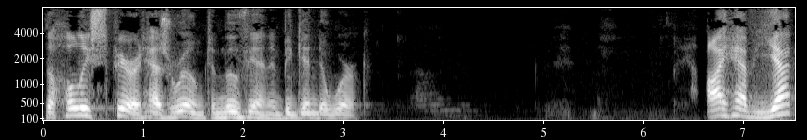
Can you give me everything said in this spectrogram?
the Holy Spirit has room to move in and begin to work. I have yet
